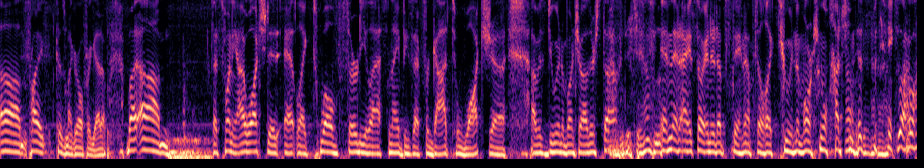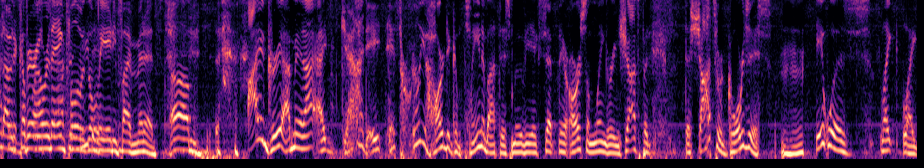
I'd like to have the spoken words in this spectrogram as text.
um, probably because my girlfriend got up. But um, That's funny. I watched it at like twelve thirty last night because I forgot to watch. Uh, I was doing a bunch of other stuff. Did you? And then I so I ended up staying up till like two in the morning watching this thing. So I watched it a was very hours thankful it was only eighty five minutes. I agree. I mean, I, I God, it, it's really hard to complain about this movie, except there are some lingering shots, but the shots were gorgeous. Mm-hmm. It was like like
